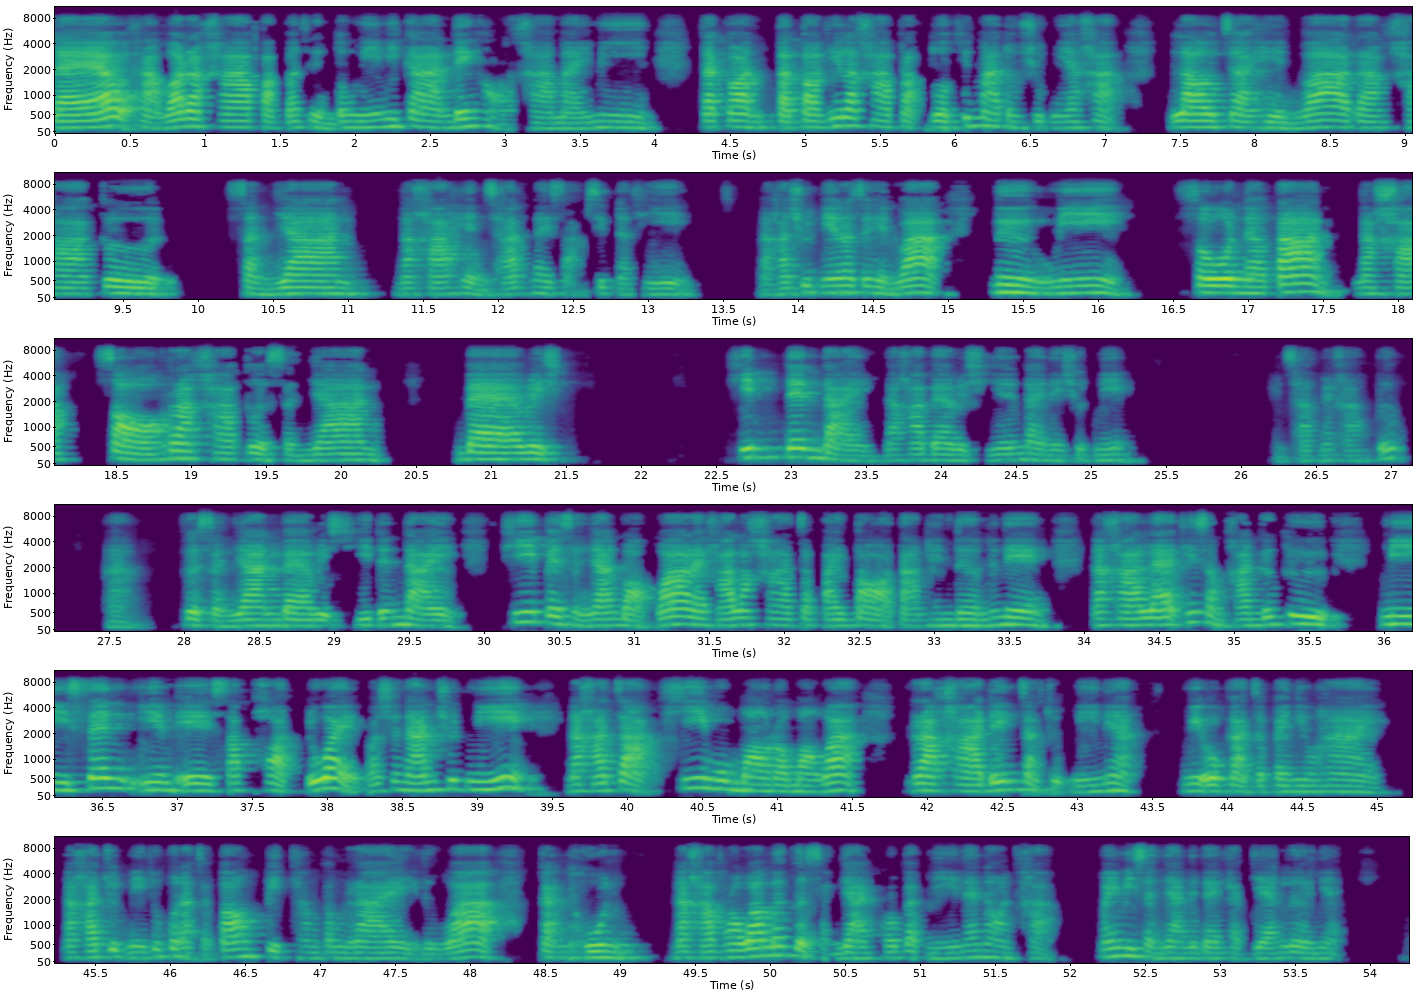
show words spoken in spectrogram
แล้วถามว่าราคาปรับมาถึงตรงนี้มีการเด้งของราคาไหมมี แต่ก่อนแต่ตอนที่ราคาปรับตัวขึ้นมาตรงชุดนี้ค่ะ เราจะเห็นว่าราคาเกิด สัญญาณนะคะ เห็นชัดใน 30 นาทีนะคะ ชุดนี้เราจะเห็นว่า 1 มีโซนแนวต้านนะคะ 2 ราคาเกิดสัญญาณ bearish hidden ใดนะคะ bearish hidden ใดในชุดนี้ เห็นชัดไหมคะปึ๊บอะ เกิดสัญญาณ bearish hidden ใดที่เป็นสัญญาณบอกว่าอะไรคะ ราคาจะไปต่อตามเทรนเดิมนั่นเองนะคะ และที่สำคัญก็คือมีเส้น EMA support ด้วย เพราะฉะนั้นชุดนี้นะคะ จากที่มุมมองเรามองว่า ราคาเด้งจากจุดนี้เนี่ยมีโอกาสจะไป new high นะคะจุดนี้ทุกคนอาจจะต้องปิดทำกำไรหรือว่าการทุนนะคะ เพราะว่าเมื่อเกิดสัญญาณครบแบบนี้แน่นอนค่ะ ไม่มีสัญญาณใดๆขัดแย้งเลยเนี่ย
